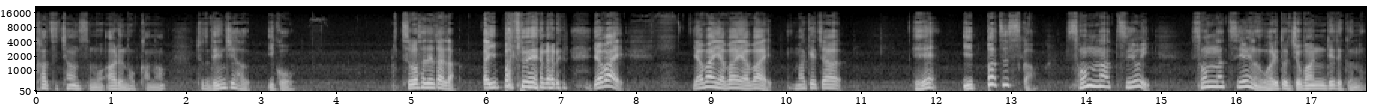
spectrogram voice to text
勝つチャンスもあるのかな？ちょっと電磁波行こう。翼で撃たれた。あ、一発でやられる。やばい。やばいやばいやばい。負けちゃう。え？一発っすか？そんな強い？そんな強いの割と序盤に出てくんの？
